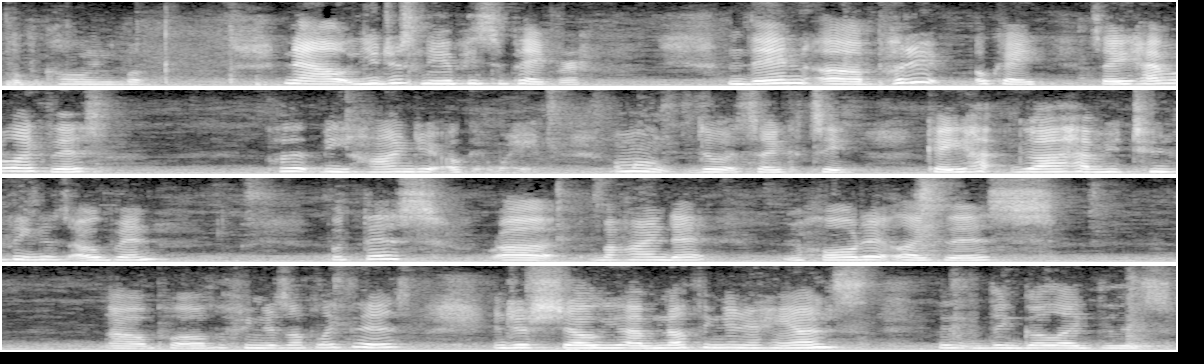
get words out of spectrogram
little coloring book. Now you just need a piece of paper, and then uh, put it. Okay, so you have it like this. Put it behind it. Okay, wait. I'm gonna do it so you can see. Okay, you, ha you gotta have your two fingers open. Put this uh, behind it and hold it like this. Now put all the fingers up like this and just show you have nothing in your hands. Then go like this.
